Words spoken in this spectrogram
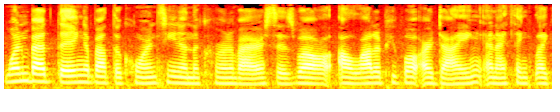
One bad thing about the quarantine and the coronavirus is well, a lot of people are dying and I think like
